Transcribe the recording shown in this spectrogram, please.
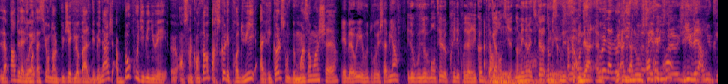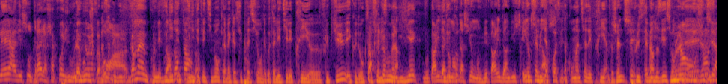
la, part de l'alimentation dans le budget global des ménages a beaucoup diminué euh, en 50 ans parce que les produits agricoles sont de moins en moins chers. Eh ben oui, et vous trouvez ça bien Et donc vous augmentez le prix des produits agricoles pour garantir. Non mais non mais tout à l'heure. Non mais ce que vous. Non, mais on la logique. On comprend. l'hiver nucléaire et les sauterelles, à chaque fois, j'ouvre la bouche. Quoi. Bon, vous- quand même, prenez le temps dites, vous d'entendre. dites effectivement qu'avec la suppression des quotas laitiers, les prix euh, fluctuent et que donc ça Parce crée que des- vous disiez, vous parliez d'alimentation, on devait parler d'industrie. Donc ça veut dire quoi? Ça veut dire qu'on maintient des prix un peu Je plus stabilisés pardon. sur le Non, lait. Je ne sais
